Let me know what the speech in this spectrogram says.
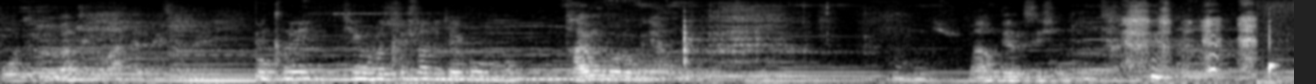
보드 같은 거 만드는 회사인데 뭐 플레이팅으로 쓰셔도 되고 뭐 다용도로 그냥 마음대로 쓰시면 됩니다.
